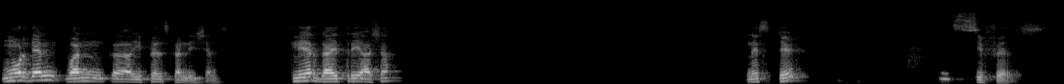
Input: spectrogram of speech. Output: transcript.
more than one uh, if else conditions. Clear, Gayatri, Asha? Nested Yes. if else.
